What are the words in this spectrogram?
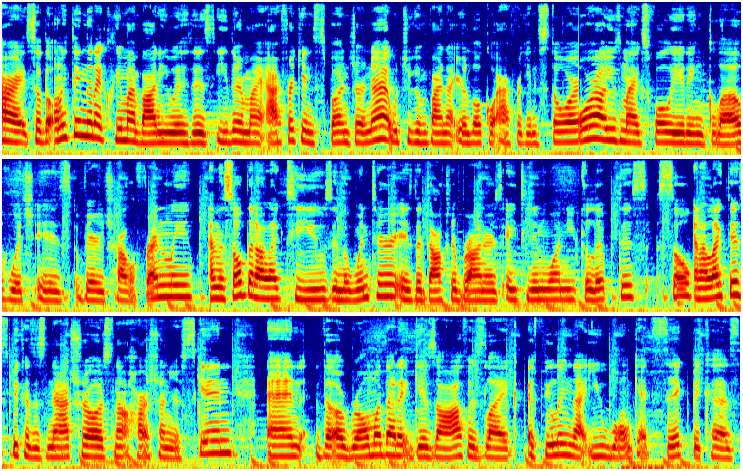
Alright, so the only thing that I clean my body with is either my African sponge or net, which you can find at your local African store, or I'll use my exfoliating glove, which is very travel friendly. And the soap that I like to use in the winter is the Dr. Bronner's 18-in-1 Eucalyptus soap. And I like this because it's natural, it's not harsh on your skin, and the aroma that it gives off is like a feeling that you won't get sick because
